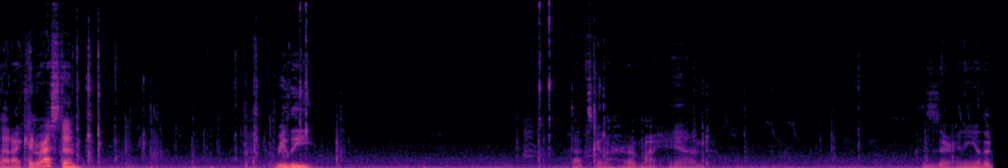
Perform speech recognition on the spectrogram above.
that I can rest in. Really? That's gonna hurt my hand. Is there any other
